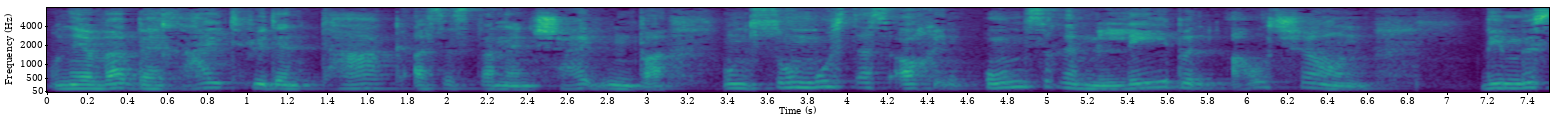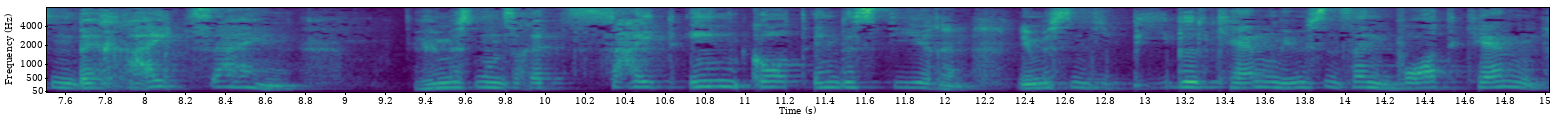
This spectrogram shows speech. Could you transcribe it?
Und er war bereit für den Tag, als es dann entscheidend war. Und so muss das auch in unserem Leben ausschauen. Wir müssen bereit sein, wir müssen unsere Zeit in Gott investieren. Wir müssen die Bibel kennen. Wir müssen sein Wort kennen.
